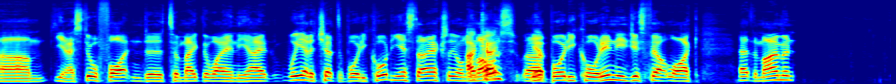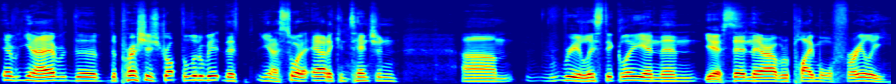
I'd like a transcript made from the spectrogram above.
Um, you know, still fighting to, to make the way in the eight. We had a chat to Boydie Cordner yesterday, actually on the Okay, mowers. Uh, yep. Boydie called in. He just felt like at the moment, every, you know, every, the the pressure's dropped a little bit. They're you know sort of out of contention, um, realistically, and then Yes. then they're able to play more freely.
